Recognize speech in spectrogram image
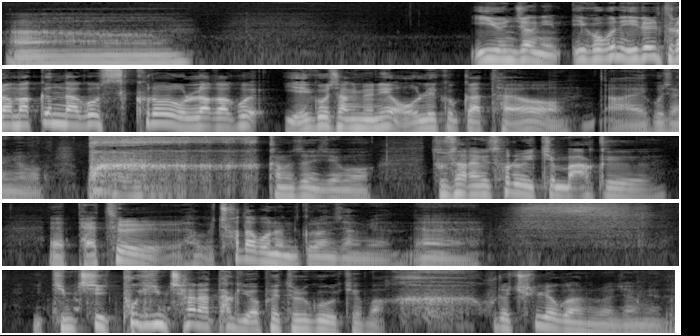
어, 이윤정님, 이 곡은 일일 드라마 끝나고 스크롤 올라가고 예고 장면이 어울릴 것 같아요. 아, 예고 장면 팍 하면서 이제 뭐 두 사람이 서로 이렇게 막그 예, 배틀하고 쳐다보는 그런 장면. 예. 김치 포기 김치 하나 딱 옆에 들고 이렇게 막 후려치려고 하는 그런 장면들.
